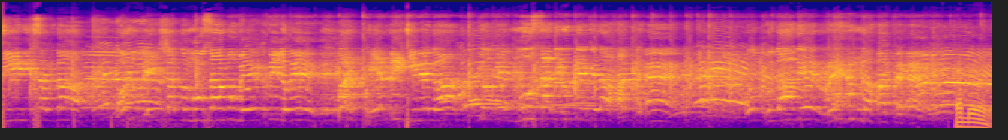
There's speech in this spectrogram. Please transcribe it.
ਜੀ ਨਹੀਂ ਸਕਦਾ। ਹੁਣ ਬੇਸ਼ੱਕ ਰਹਿਮ ਦਾ ਹੱਥ ਹੈ ਆਮੇਨ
